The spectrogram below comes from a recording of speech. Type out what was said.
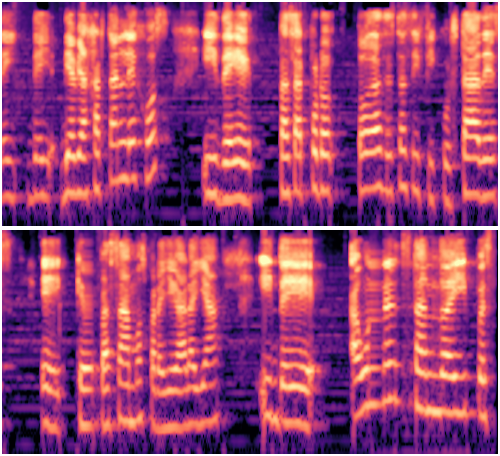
de, viajar tan lejos y de pasar por todas estas dificultades eh, que pasamos para llegar allá y de aún estando ahí, pues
